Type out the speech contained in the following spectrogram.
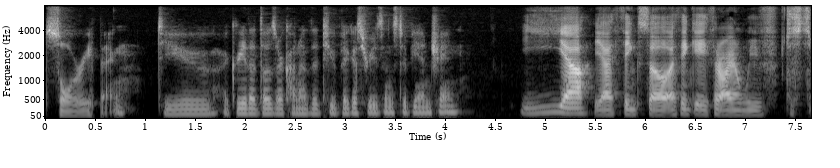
Soul Reaping. Do you agree that those are kind of the two biggest reasons to be in Chane? Yeah, yeah, I think so. I think Aether Ironweave just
